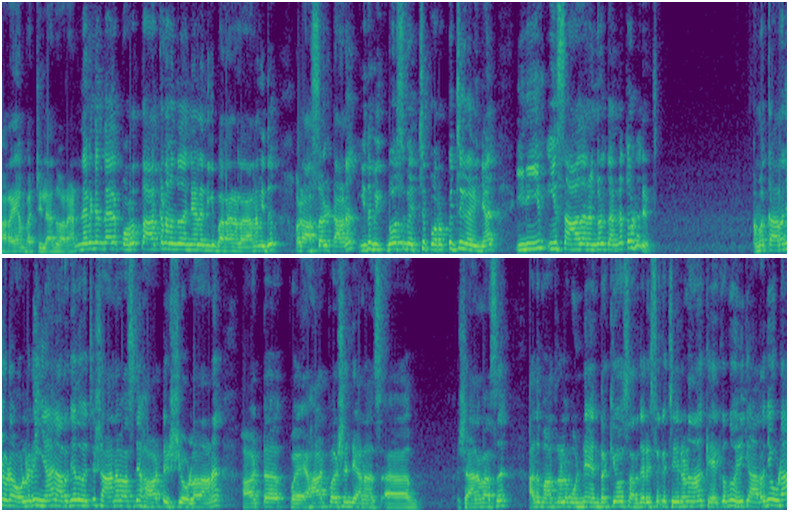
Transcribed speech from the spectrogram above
പറയാൻ പറ്റില്ല എന്ന് പറയാണ്. നെവിൻ എന്തായാലും പുറത്താക്കണമെന്ന് തന്നെയാണ് എനിക്ക് പറയാനുള്ളത്. കാരണം ഇത് ഒരു അസൾട്ടാണ് ഇത് ബിഗ് ബോസ് വെച്ച് പുറപ്പിച്ചു കഴിഞ്ഞാൽ ഇനിയും ഈ സാധനങ്ങൾ തന്നെ തുടരും. നമുക്ക് അറിഞ്ഞൂടെ ഓൾറെഡി ഞാൻ അറിഞ്ഞത് വെച്ച് ഷാനവാസിന് ഹാർട്ട് ഇഷ്യൂ ഉള്ളതാണ്. ഹാർട്ട് ഹാർട്ട് പേഷ്യന്റ് ആണ് ഷാനവാസ്. അത് മാത്രമല്ല മുന്നേ എന്തൊക്കെയോ സർജറീസ് ഒക്കെ ചെയ്യണമെന്ന് കേൾക്കുന്നു. എനിക്ക് അറിഞ്ഞുകൂടാ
